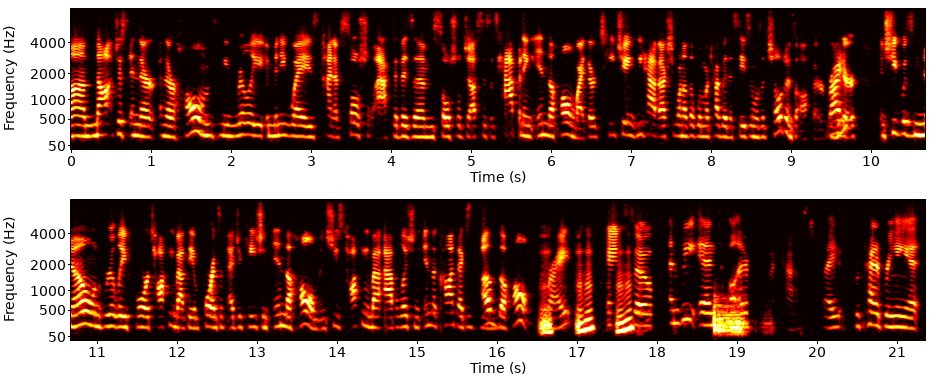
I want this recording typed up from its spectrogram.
Um, not just in their in their homes. I mean, really, in many ways, kind of social activism, social justice is happening in the home, right? They're teaching. We have actually one of the women we're talking about this season was a children's author, writer, and she was known really for talking about the importance of education in the home, and she's talking about abolition in the context of the home, Mm. right? Mhm. And Mhm. so And we end all every podcast by kind of bringing it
